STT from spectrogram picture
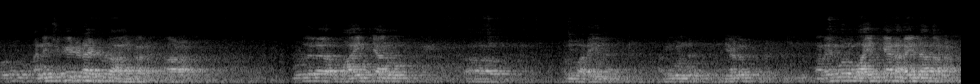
ഒരു അൺഎഡ്യൂക്കേറ്റഡ് ആയിട്ടുള്ള ആൾക്കാരാണ് ആളാണ് കൂടുതൽ വായിക്കാനോ ഒന്നും അറിയില്ല. അതുകൊണ്ട് ഇയാൾ പറയുമ്പോൾ വായിക്കാൻ അറിയില്ലാത്ത ആളാണ്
